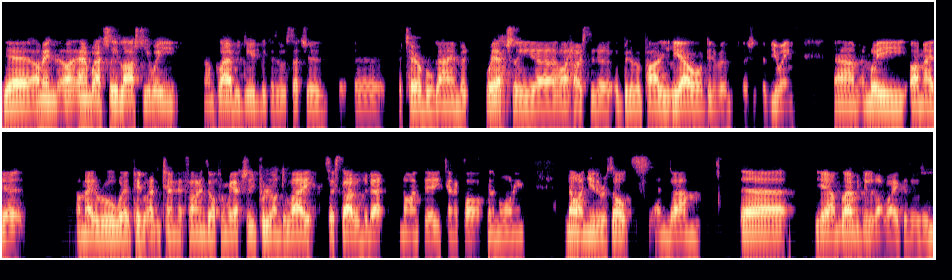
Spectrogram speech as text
yeah, I mean, I, and actually last year we, I'm glad we did because it was such a, a, a terrible game. But we actually, uh, I hosted a, a, bit of a party here or a bit of a, viewing, um, and we, I made a, I made a rule where people had to turn their phones off, and we actually put it on delay. So started at about 9:30, 10 o'clock in the morning. No one knew the results, and um, uh, yeah, I'm glad we did it that way because it was a,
